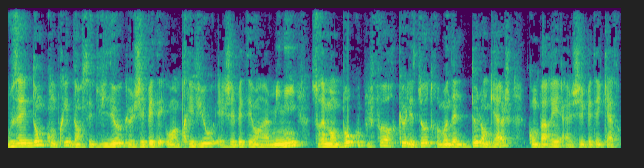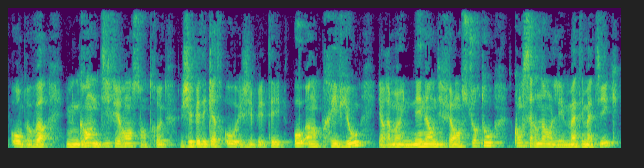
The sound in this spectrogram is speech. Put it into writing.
Vous avez donc compris dans cette vidéo que GPT-o1 Preview et GPT-o1 Mini sont vraiment beaucoup plus forts que les autres modèles de langage. Comparé à GPT-4o, on peut voir une grande différence entre GPT-4o et GPT-o1 Preview. Il y a vraiment une énorme différence, surtout concernant les mathématiques.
